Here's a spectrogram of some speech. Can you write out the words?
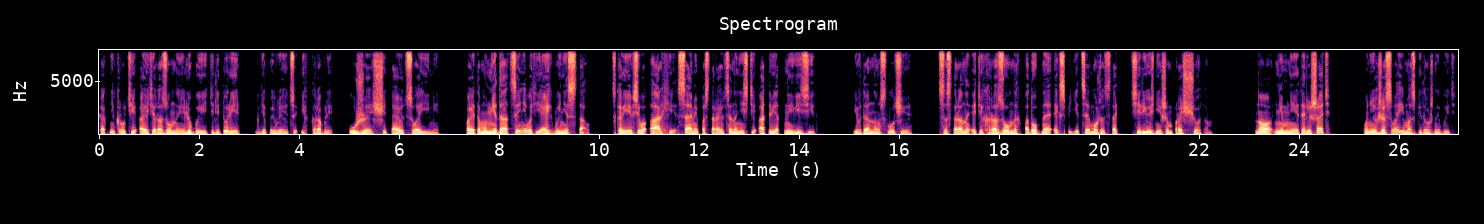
Как ни крути, а эти разумные любые территории, где появляются их корабли, уже считают своими. Поэтому недооценивать я их бы не стал. Скорее всего, архи сами постараются нанести ответный визит. И в данном случае со стороны этих разумных подобная экспедиция может стать серьезнейшим просчетом. Но не мне это решать, у них же свои мозги должны быть.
